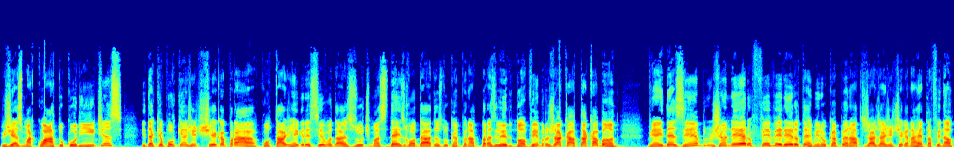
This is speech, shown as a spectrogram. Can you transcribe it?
24 Corinthians e daqui a pouquinho a gente chega para contagem regressiva das últimas 10 rodadas do Campeonato Brasileiro. Novembro já está acabando. Vem aí dezembro, janeiro, fevereiro termina o campeonato, já já a gente chega na reta final.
